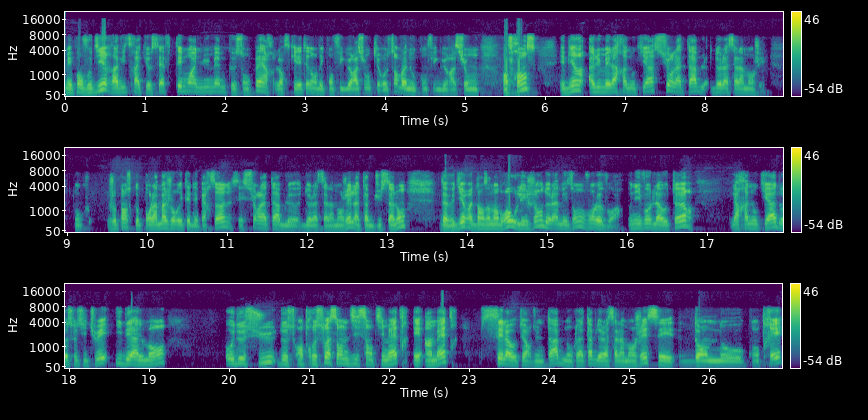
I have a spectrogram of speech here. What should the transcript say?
Mais pour vous dire, Ravitrak Yosef témoigne lui-même que son père, lorsqu'il était dans des configurations qui ressemblent à nos configurations en France, eh bien, allumait la Hanoukia sur la table de la salle à manger. Donc, je pense que pour la majorité des personnes, c'est sur la table de la salle à manger, la table du salon, ça veut dire dans un endroit où les gens de la maison vont le voir. Au niveau de la hauteur, la Hanoukia doit se situer idéalement au-dessus de entre 70 cm et 1 mètre. C'est la hauteur d'une table. Donc la table de la salle à manger, c'est dans nos contrées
